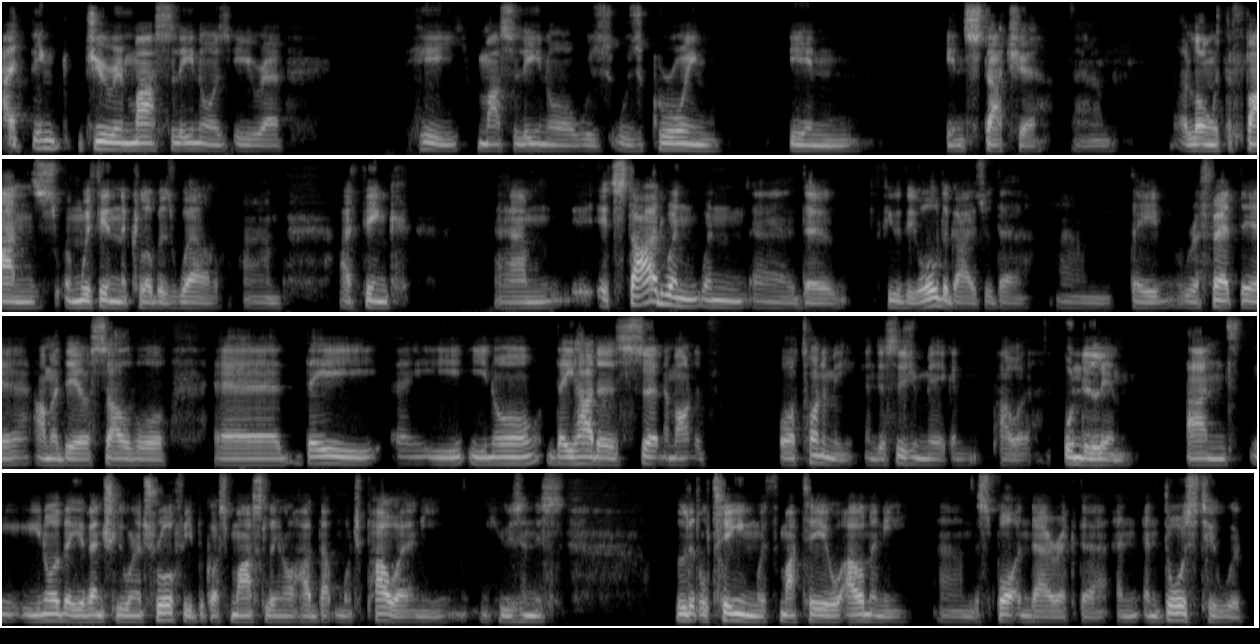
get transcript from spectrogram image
I think during Marcelino's era, he Marcelino was was growing in in stature, um, along with the fans and within the club as well. Um, I think um, it started when when uh, the few of the older guys were there. Um, they Rufete, Amadeo Salvo, uh, they uh, you, you know they had a certain amount of autonomy and decision making power under Lim. And you know they eventually won a trophy because Marcelino had that much power, and he, he was in this little team with Mateu Alemany, um, the sporting director, and, and those two were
